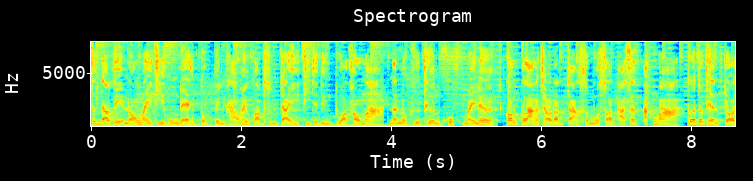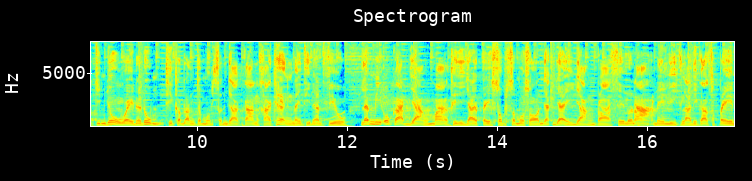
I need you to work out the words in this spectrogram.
ซึ่งดาวเตะน้องใหม่ที่หงแดงตกเป็นข่าวให้ความสนใจที่จะดึงตัวเข้ามา นั่นก็คือเทิร์นคุฟไมเนอร์กองกลางชาวดัตช์จากสโมสรอาร์เซนอักมา เพื่อทดแทนจอจินโยไวนาดุมที่กำลังจะหมดสัญญาการค้าแข่งในทีมแอนฟิลด์และมีโอกาสอย่างมากที่จะย้ายไปซบสโมสรยักษ์ใหญ่อย่างบราเซโลนาในลีกลาลิกาสเปน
